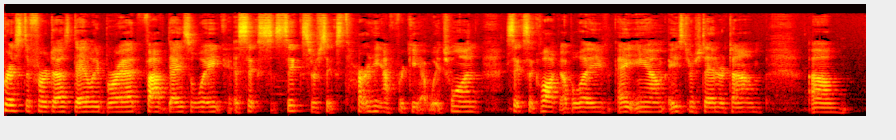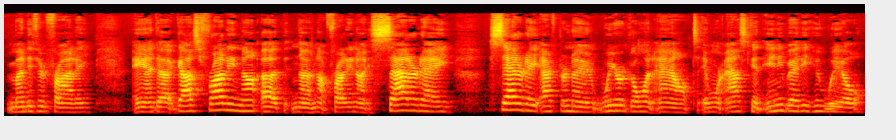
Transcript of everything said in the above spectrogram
Christopher does daily bread five days a week at six six or six thirty. I forget which one. Six o'clock, I believe, a.m. Eastern Standard Time, um, Monday through Friday. And uh, guys, Friday night, uh, no, not Friday night, Saturday, Saturday afternoon, we are going out and we're asking anybody who will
